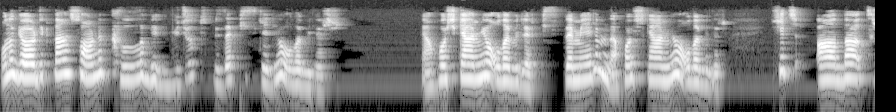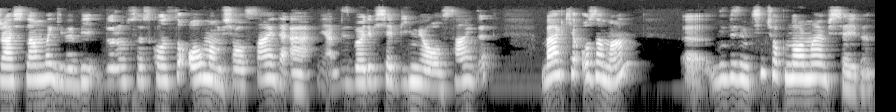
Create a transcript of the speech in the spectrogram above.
Onu gördükten sonra kıllı bir vücut bize pis geliyor olabilir. Yani hoş gelmiyor olabilir. Pis demeyelim de hoş gelmiyor olabilir. Hiç ağda tıraşlanma gibi bir durum söz konusu olmamış olsaydı eğer, yani biz böyle bir şey bilmiyor olsaydık belki o zaman bu bizim için çok normal bir şeydi.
